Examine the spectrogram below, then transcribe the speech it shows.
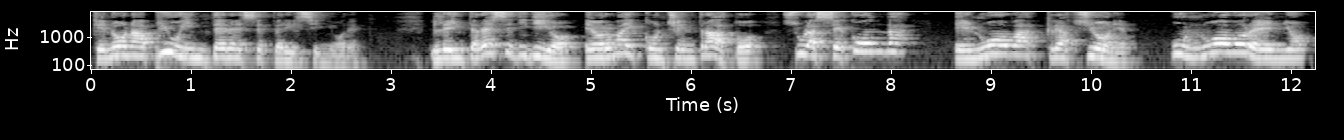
che non ha più interesse per il Signore. L'interesse di Dio è ormai concentrato sulla seconda e nuova creazione, un nuovo regno,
